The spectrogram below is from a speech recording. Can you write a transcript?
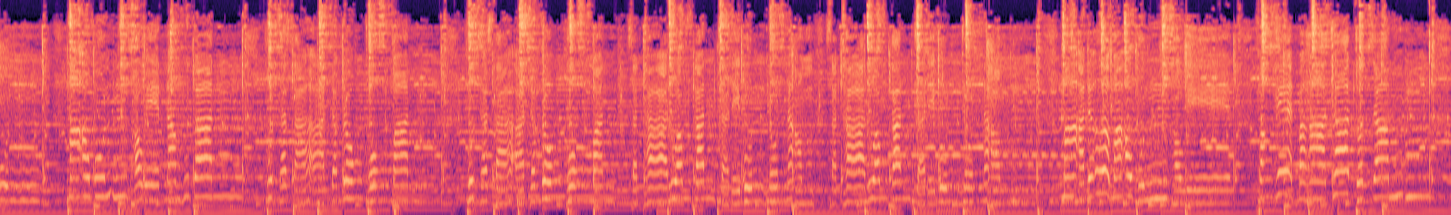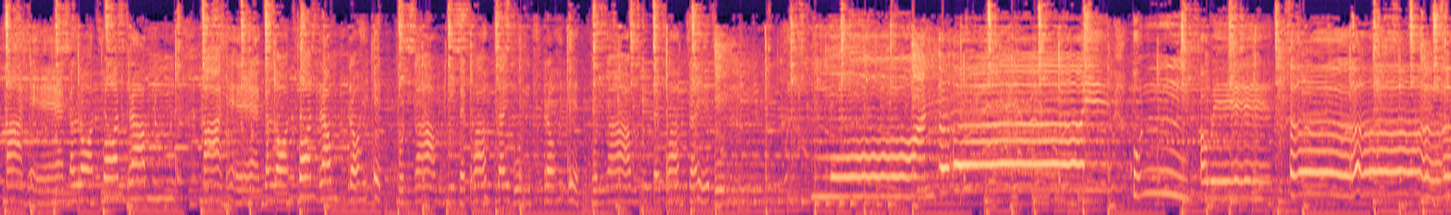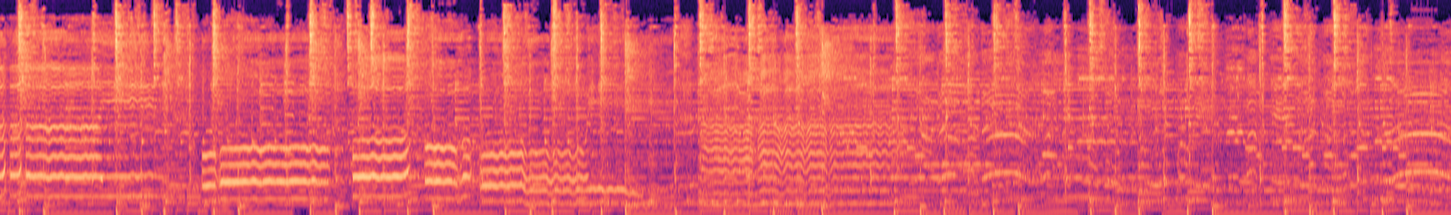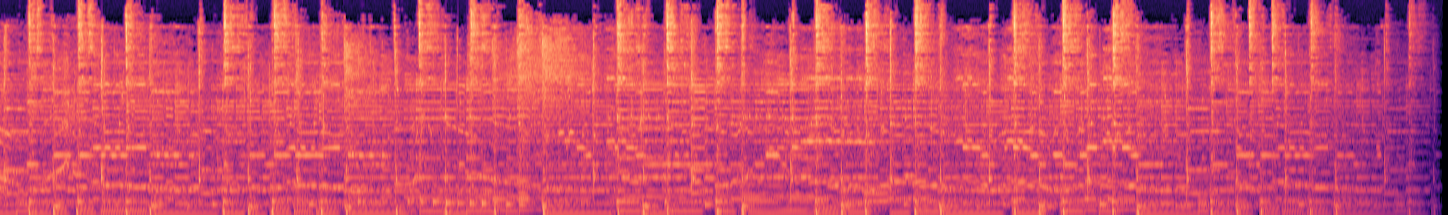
บุญ มาเอาบุญพระเวทนำกัน พุทธศาสตร์ดำรงคงมัน พุทธศาสตร์ดำรงคงมันศรัทธารวมกันจะได้บุญนุนนำศรัทธารวมกันจะได้บุญนุนนำมาเด้อมาเอาบุญเข้าเวทฟังเทศมหาชาติจดจำมาแห่กันลอนฟ้อนรำมาแห่กันลอนฟ้อนรำร้อยเอ็ดคนงาม แต่ความใจบุญร้องเอ็ดผลงามมีแต่ความใจบุญมวนเอ้ยบุญเอาเว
